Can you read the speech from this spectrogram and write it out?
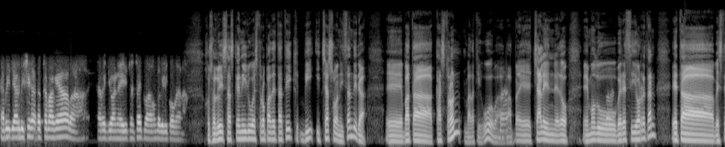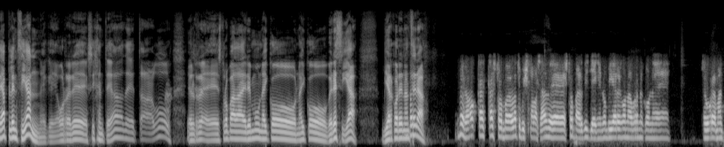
eta bilar bizigatatzen bagea, ba, herri joan egiten zait, ba, ondo biliko gana. Jose Luis, azken hiru estropadetatik bi itsasoan izan dira. E, bata Castron, badakigu, ba, ba, e, txalen edo e, modu berezi horretan, eta bestea plentzian, e, hor ere exigentea, de, eta uh, el, estropada eremu nahiko, nahiko berezia. Biarkoaren antzera? Bueno, Castron balatu pixka bazan, e, estropa erdi jengen, bigarrengo nabrreneko Egur eman,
